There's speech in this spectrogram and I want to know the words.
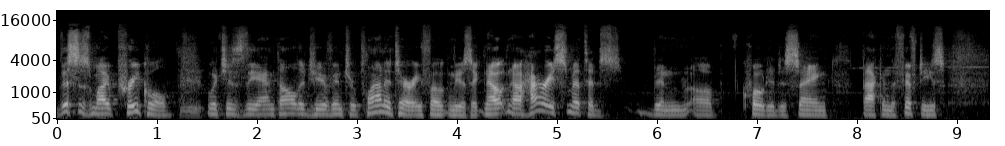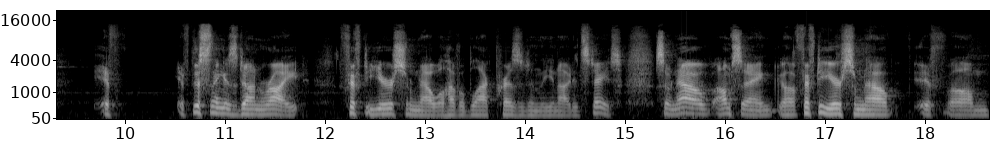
this is my prequel, which is the anthology of interplanetary folk music. Now, now Harry Smith had been uh, quoted as saying back in the 50s, if if this thing is done right, 50 years from now, we'll have a black president in the United States. So now I'm saying uh, 50 years from now, if um,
